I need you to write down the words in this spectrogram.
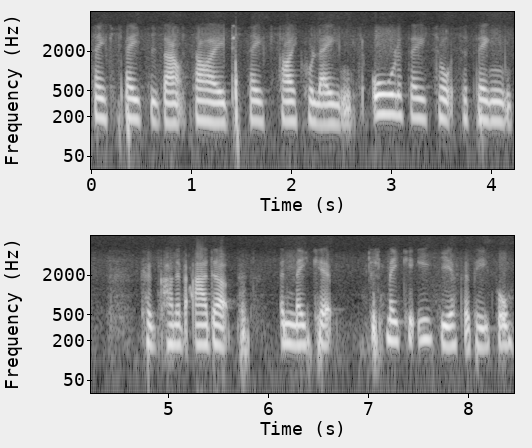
safe spaces outside, safe cycle lanes, all of those sorts of things can kind of add up and make it just make it easier for people.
